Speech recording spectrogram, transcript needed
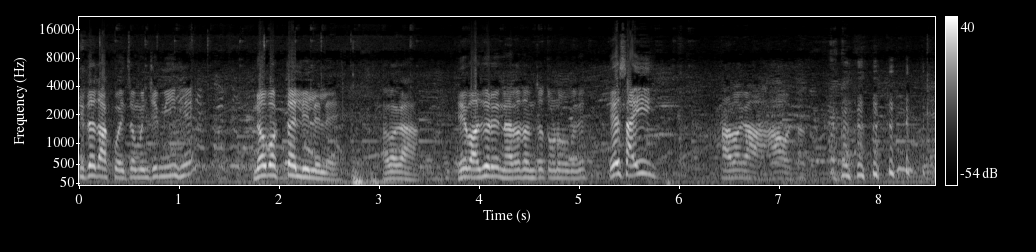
तिथं दाखवायचं. म्हणजे मी हे न बघता लिहिलेलं आहे. हा बघा हे. बाजू रे नाराज आमचं तोंड बघू दे. हे साई. हा बघा हा होता तो.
